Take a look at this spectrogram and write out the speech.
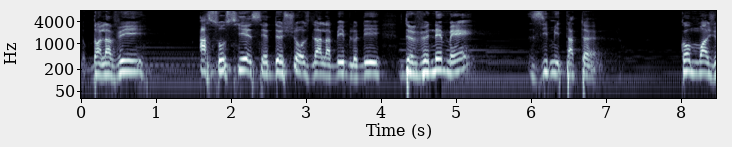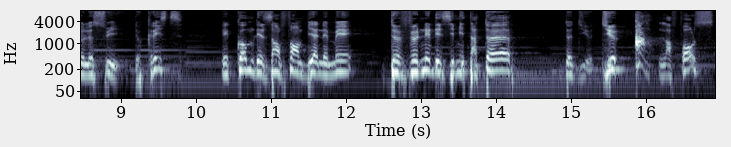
Donc dans la vie, associer ces deux choses-là, la Bible dit, devenez mes imitateurs, comme moi je le suis de Christ, et comme des enfants bien-aimés, devenez des imitateurs de Dieu. Dieu a la force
